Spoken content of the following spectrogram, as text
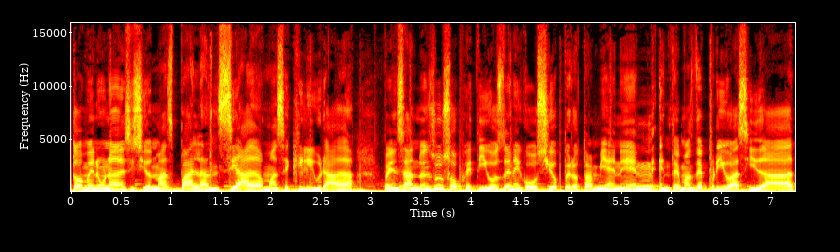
tomen una decisión más balanceada, más equilibrada, pensando en sus objetivos de negocio, pero también en, en temas de privacidad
